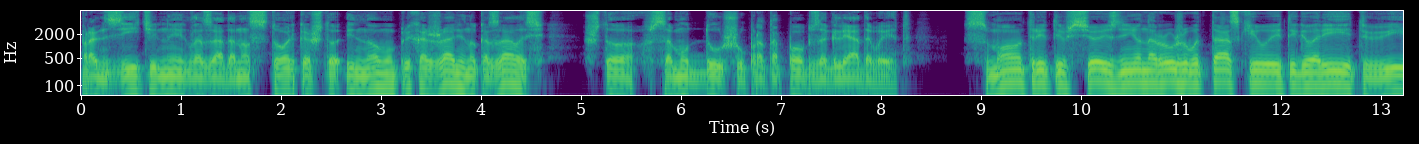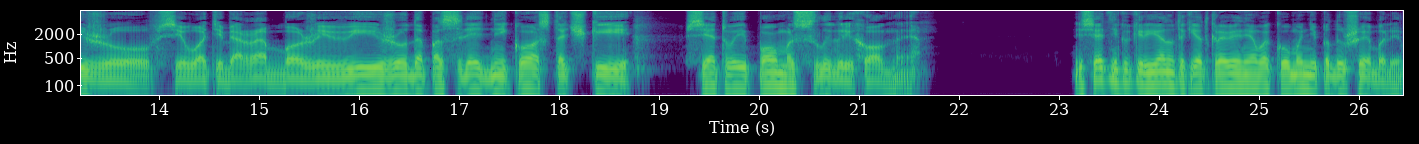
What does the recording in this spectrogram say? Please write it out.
Пронзительные глаза, да настолько, что иному прихожанину казалось, что в саму душу протопоп заглядывает. Смотрит и все из нее наружу вытаскивает и говорит «Вижу всего тебя, раб Божий, вижу до последней косточки все твои помыслы греховные». Десятнику Кирьяну такие откровения Вакума не по душе были.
